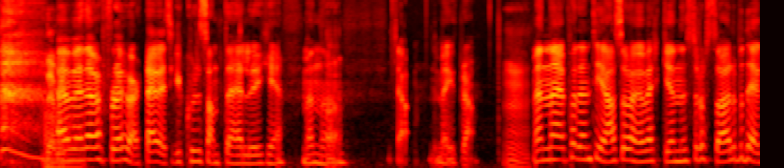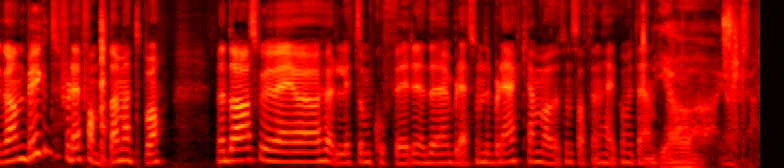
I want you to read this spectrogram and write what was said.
Men jeg har i hvert fall hørt det. Jeg vet ikke hvor sant det er eller ikke. Men uh, ja, det er meget bra. Mm. Men uh, på den tida så var jo verken Strossa eller bodegaen bygd, for det fant de etterpå. Men da skal vi høre litt om hvorfor det ble som det ble. Hvem var det som satt i denne komiteen? Ja, ja, ja.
